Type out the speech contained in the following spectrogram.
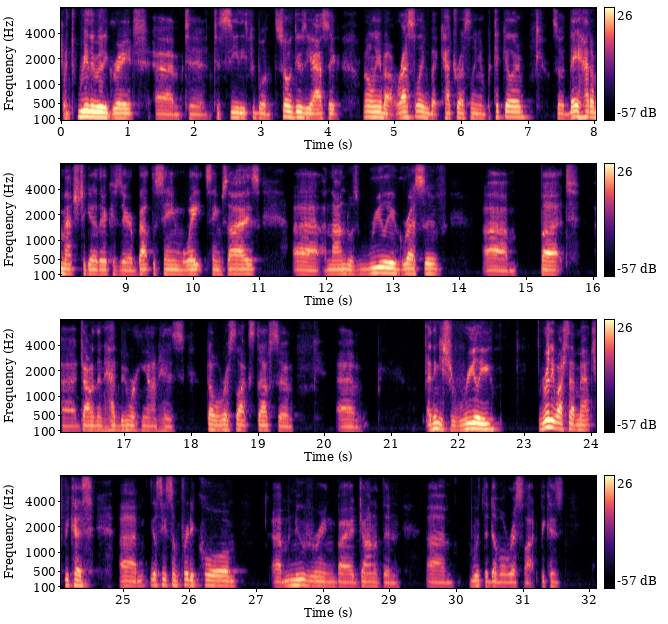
it's really really great um, to to see these people so enthusiastic not only about wrestling but catch wrestling in particular. So they had a match together because they're about the same weight same size. Uh, anand was really aggressive um, but uh, jonathan had been working on his double wrist lock stuff. So um, i think you should really really watch that match because um, you'll see some pretty cool uh, maneuvering by jonathan um, with the double wrist lock because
